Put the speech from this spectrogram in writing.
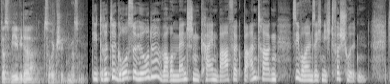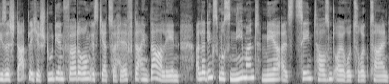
das wir wieder zurückschicken müssen. Die dritte große Hürde, warum Menschen kein BAföG beantragen, sie wollen sich nicht verschulden. Diese staatliche Studienförderung ist ja zur Hälfte ein Darlehen. Allerdings muss niemand mehr als 10.000 Euro zurückzahlen.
